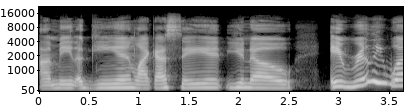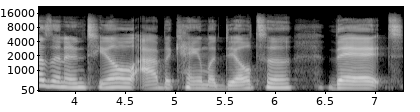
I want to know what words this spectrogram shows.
I mean, again, like I said, you know, it really wasn't until I became a Delta that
